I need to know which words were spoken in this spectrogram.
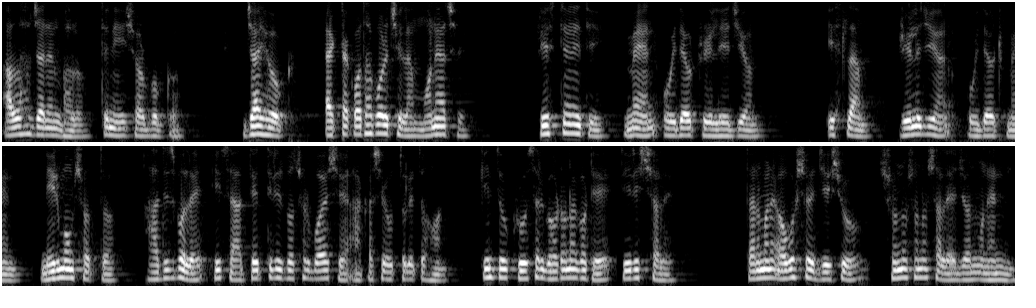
আল্লাহ জানেন ভালো, তিনি সর্বজ্ঞ। যাই হোক, একটা কথা পড়েছিলাম, মনে আছে? Christianity man without religion Islam religion without man নির্মম সত্য। হাদিস বলে, ঈসা তেত্রিশ বছর বয়সে আকাশে উত্তোলিত হন। কিন্তু ক্রুসের ঘটনা ঘটে তিরিশ সালে। তার মানে অবশ্যই যিশু শূন্য শূন্য সালে জন্ম নেননি।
